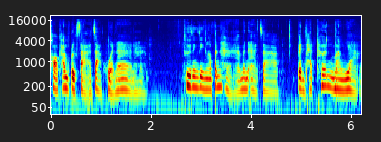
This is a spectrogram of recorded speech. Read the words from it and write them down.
ขอคำปรึกษาจากหัวหน้านะคะ คือจริงๆแล้วปัญหามันอาจจะ เป็น pattern บางอย่าง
